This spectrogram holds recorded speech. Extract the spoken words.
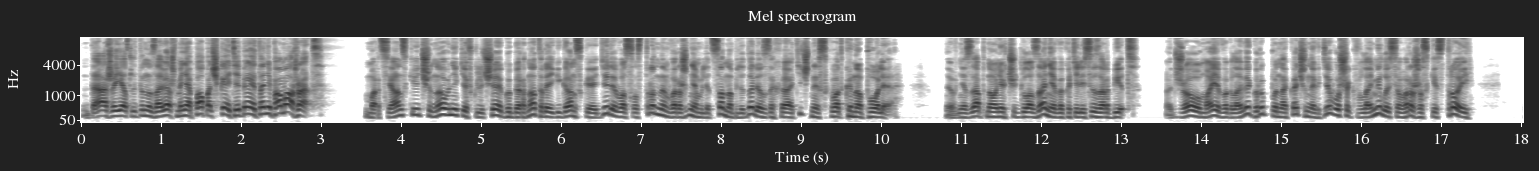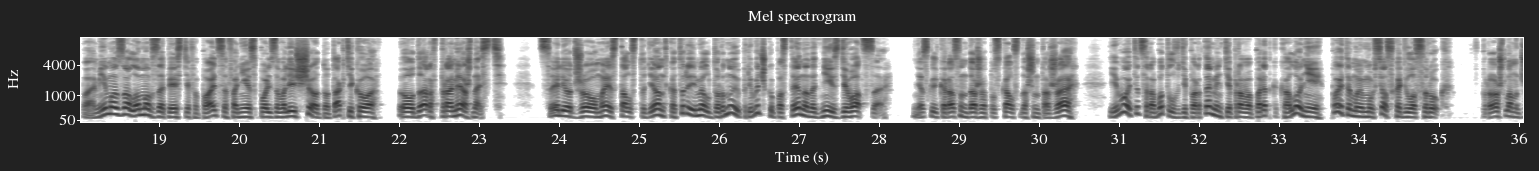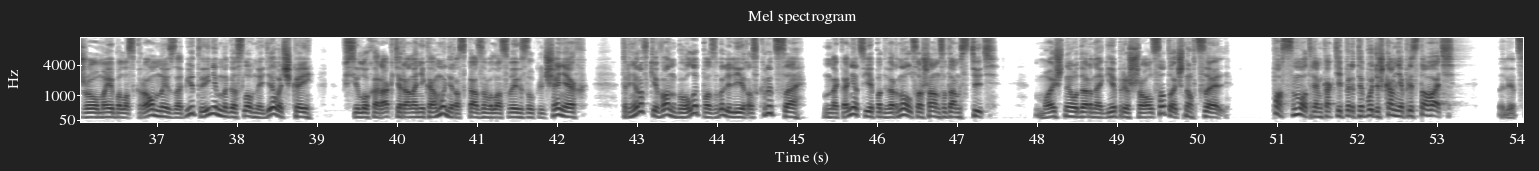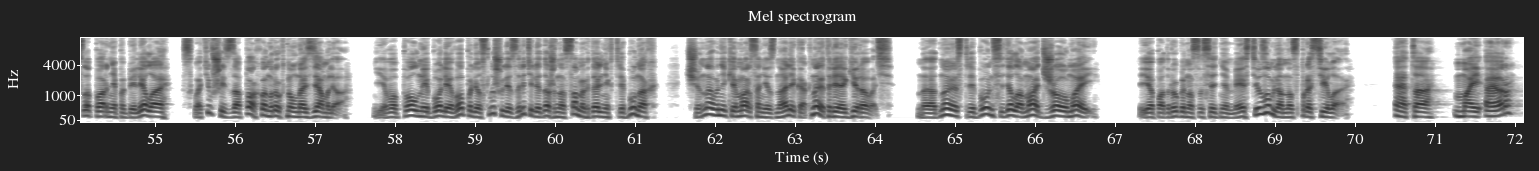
«Даже если ты назовешь меня папочкой, тебе это не поможет!» Марсианские чиновники, включая губернатора и гигантское дерево, со странным выражением лица наблюдали за хаотичной схваткой на поле. Внезапно у них чуть глаза не выкатились из орбит. Джоу Мэй во главе группы накачанных девушек вломилась в вражеский строй, Помимо заломов запястьев и пальцев, они использовали еще одну тактику – удар в промежность. Целью Джоу Мэй стал студент, который имел дурную привычку постоянно над ней издеваться. Несколько раз он даже опускался до шантажа. Его отец работал в департаменте правопорядка колонии, поэтому ему все сходило с рук. В прошлом Джоу Мэй была скромной, забитой и немногословной девочкой. В силу характера она никому не рассказывала о своих заключениях. Тренировки Ван Буэлэ позволили ей раскрыться. Наконец ей подвернулся шанс отомстить. Мощный удар ноги пришелся точно в цель. «Посмотрим, как теперь ты будешь ко мне приставать!» Лицо парня побелело, схватившись за пах, он рухнул на землю. Его полный боли вопль услышали зрители даже на самых дальних трибунах. Чиновники Марса не знали, как на это реагировать. На одной из трибун сидела мать Джоу Мэй. Её подруга на соседнем месте изумленно спросила. «Это Мэй Эр?»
